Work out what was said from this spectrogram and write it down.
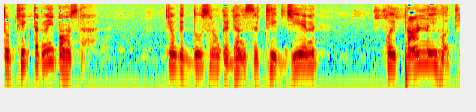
तो ठीक तक नहीं पहुँचता। क्योंकि दूसरों के ढंग से ठीक जिए में कोई प्राण नहीं होते।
